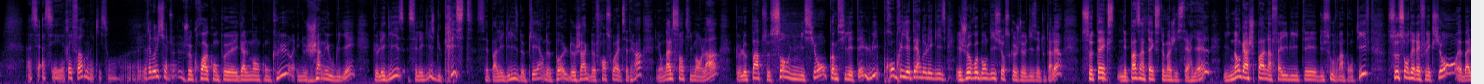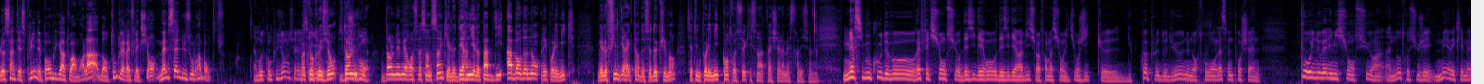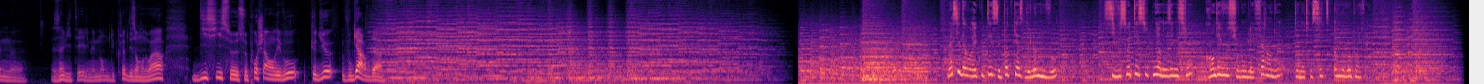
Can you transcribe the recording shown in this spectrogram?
à ces, réformes qui sont euh, révolutionnaires. Je, crois qu'on peut également conclure et ne jamais oublier que l'Église, c'est l'Église du Christ, c'est pas l'Église de Pierre, de Paul, de Jacques, de François, etc. Et on a le sentiment là que le pape se sent une mission comme s'il était, lui, propriétaire de l'Église. Et je rebondis sur ce que je disais tout à l'heure, ce texte n'est pas un texte magistériel, il n'engage pas l'infaillibilité du souverain pontife, ce sont des réflexions, eh ben, le Saint-Esprit n'est pas obligatoirement là dans toutes les réflexions, même celles du souverain pontife. Un mot de conclusion, monsieur Mot de conclusion, dans le, dans le numéro 65, qui est le dernier, le pape dit « Abandonnons les polémiques ». Mais le fil directeur de ce document, c'est une polémique contre ceux qui sont attachés à la messe traditionnelle. Merci beaucoup de vos réflexions sur Desidero, Desideravi, sur la formation liturgique euh, du peuple de Dieu. Nous nous retrouvons la semaine prochaine pour une nouvelle émission sur un, autre sujet, mais avec les mêmes euh, invités, les mêmes membres du Club des Hommes Noirs. D'ici ce prochain rendez-vous, que Dieu vous garde. Merci d'avoir écouté ce podcast de l'Homme Nouveau. Si vous souhaitez soutenir nos émissions, rendez-vous sur l'onglet Faire un don de notre site homme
